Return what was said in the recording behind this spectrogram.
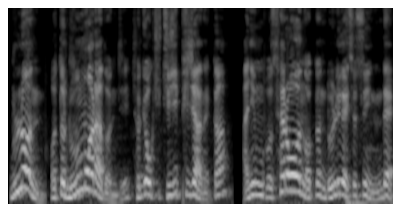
물론 어떤 루머라든지 저게 혹시 뒤집히지 않을까? 아니면 뭐 새로운 어떤 논리가 있을 수 있는데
